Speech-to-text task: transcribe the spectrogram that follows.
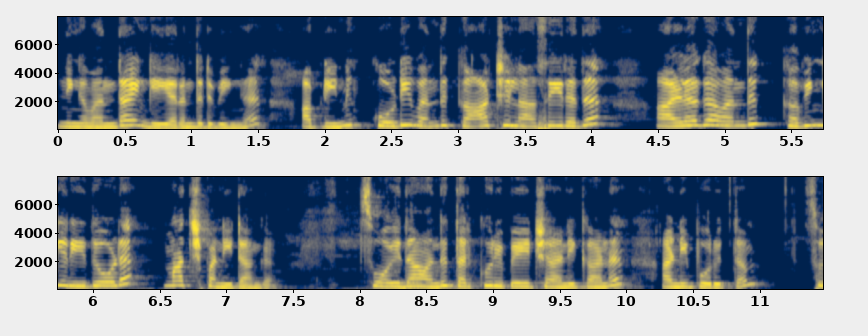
நீங்கள் வந்தால் இங்கே இறந்துடுவீங்க. அப்படின்னு கொடி வந்து காற்றில் அசைகிறத அழகாக வந்து கவிஞர் இதோட மேட்ச் பண்ணிட்டாங்க. ஸோ இதான் வந்து தற்குறி பேச்சு அணிக்கான அணி பொருத்தம் ஸோ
